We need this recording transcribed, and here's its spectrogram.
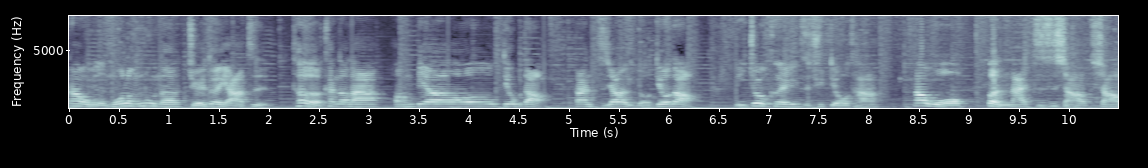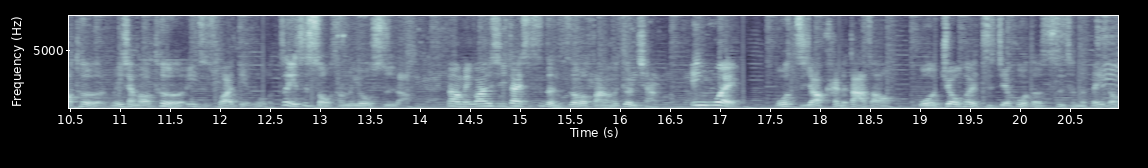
那我魔龙路呢，绝对压制。特尔看到他黄标丢不到，但只要有丢到，你就可以一直去丢他。那我本来只是想要消耗特尔，没想到特尔一直出来点我，这也是手长的优势啦。那没关系，在四等之后反而会更强，因为我只要开的大招。我就会直接获得四成的被动，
